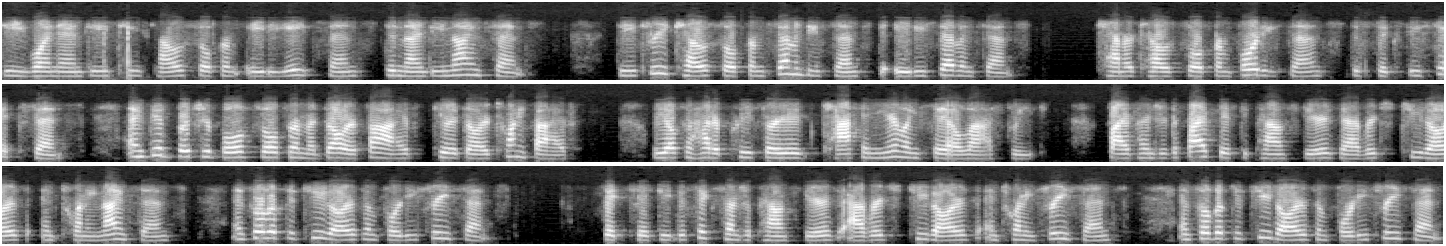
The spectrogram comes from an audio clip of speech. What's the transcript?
D1 and D2 cows sold from 88 cents to 99 cents. D3 cows sold from 70 cents to 87 cents. Canner cows sold from 40 cents to 66 cents. And good butcher bulls sold from $1.05 to $1.25. We also had a pre-sorted calf and yearling sale last week. 500 to 550 pound steers averaged $2.29 and sold up to $2.43. 650 to 600 pound steers averaged $2.23 and sold up to $2.43.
